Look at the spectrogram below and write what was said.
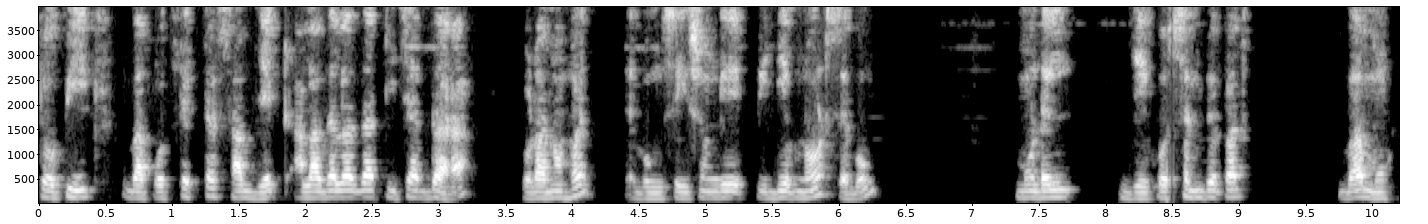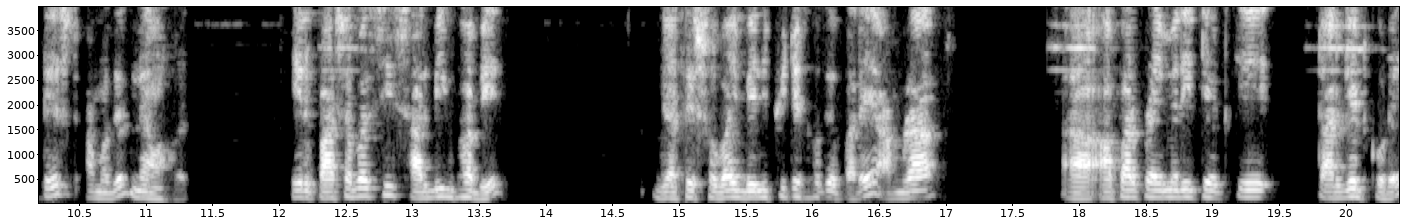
টপিক বা প্রত্যেকটা সাবজেক্ট আলাদা আলাদা টিচার দ্বারা পড়ানো হয় এবং সেই সঙ্গে পিডিএফ নোটস এবং মডেল যে কোশ্চেন পেপার বা মক টেস্ট আমাদের নেওয়া হয়। এর পাশাপাশি সার্বিকভাবে যাতে সবাই বেনিফিটেড হতে পারে, আমরা আপার প্রাইমারি টেটকে টার্গেট করে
